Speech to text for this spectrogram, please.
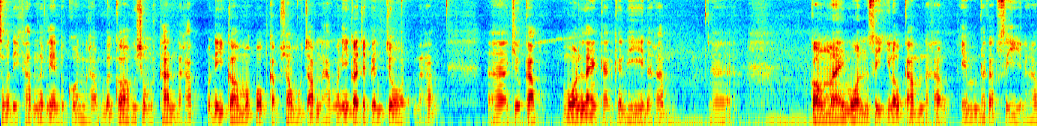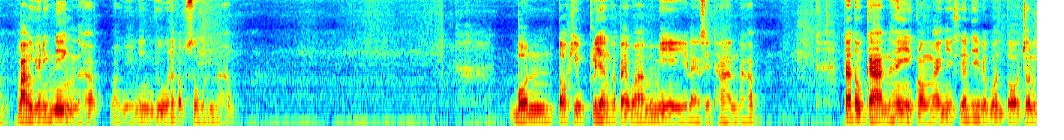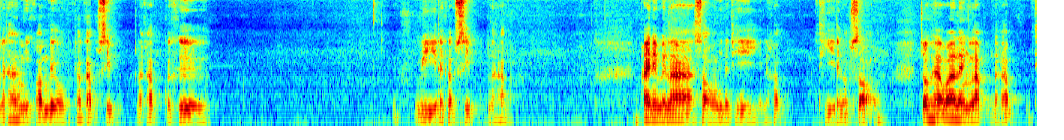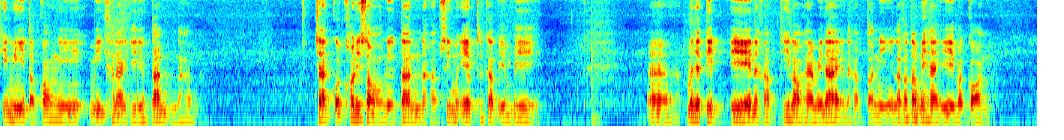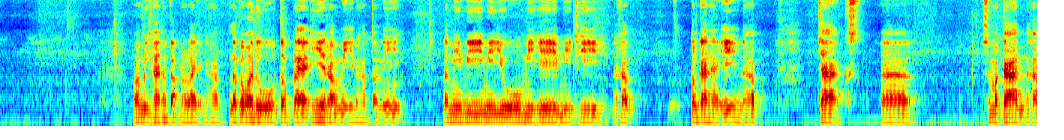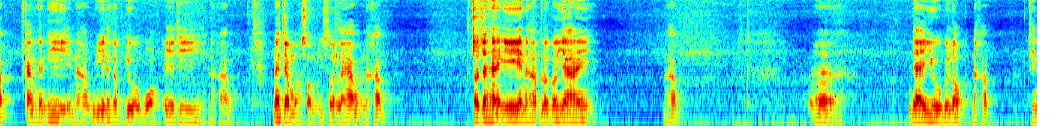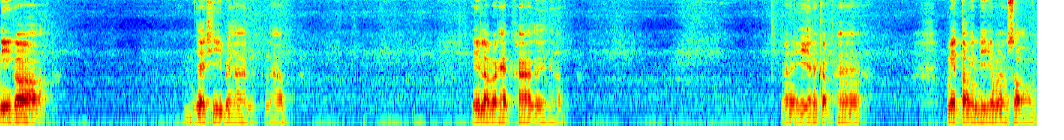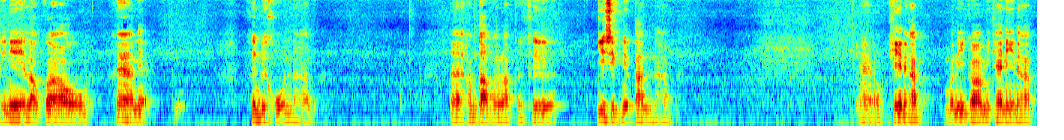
สวัสดีครับนักเรียนทุกคนครับแล้วก็ผู้ชมทุกท่านนะครับ วันนี้ก็มาพบกับช่องครูจอมนะครับ วันนี้ก็จะเป็นโจทย์นะครับเกี่ยวกับมวลแรงการเคลื่อนที่นะครับกล่องไม้มวล 4 กิโลกรัมนะครับ m เท่ากับ 4 นะครับ วางอยู่นิ่งๆนะครับวางอยู่นิ่งๆ u เท่ากับ 0 นะครับ บนโต๊ะผิวเกลี้ยงก็แปลว่าไม่มีแรงเสียดทานนะครับ ถ้าต้องการให้กล่องไม้นี้เคลื่อนที่ไปบนโต๊ะจนกระทั่งมีความเร็วเท่ากับ 10 นะครับ ก็คือ v เท่ากับ 10 นะครับ ภายในเวลา 2 วินาทีนะครับ t เท่ากับ 2 จงหาว่าแรงลับนะครับ ที่มีต่อกล่องนี้มีขนาดกี่นิวตันนะครับ จากกฎข้อที่ 2 ของนิวตันนะครับซิมา f เท่ากับ ma อ่า มันจะติด a นะครับ ที่เราหาไม่ได้นะครับ ตอนนี้เราก็ต้องไปหา a มาก่อน ว่ามีค่าเท่ากับเท่าไหร่นะครับ แล้วก็มาดูตัวแปรที่เรามีนะครับ ตอนนี้เรามี v มี u มี a มี t นะครับ ต้องการหา a นะครับ จากสมการนะครับ การเคลื่อนที่นะครับ v เท่ากับ u บวก at นะครับ น่าจะเหมาะสมที่สุดแล้วนะครับ เราจะหา a นะครับแล้วก็ย้ายนะครับย้าย u ไปลบนะครับ ทีนี้ก็ย้าย t ไปหารนะครับ นี่เราก็แทนค่าเลยนะครับอ่า a เท่ากับห้าเมตรต่ออินทีกำลังสองทีนี้เราก็เอาห้าเนี่ย ขึ้นไปคูณนะครับอ่าคำตอบของเราก็คือยี่สิบนิวตันนะครับอ่าโอเคนะครับ วันนี้ก็มีแค่นี้นะครับ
